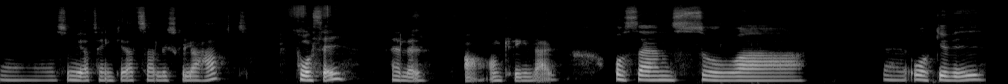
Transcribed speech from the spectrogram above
Eh, som jag tänker att Sally skulle ha haft på sig. Eller ja, omkring där. Och sen så eh, åker vi,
